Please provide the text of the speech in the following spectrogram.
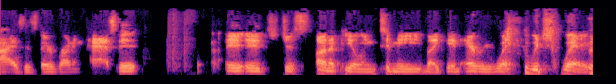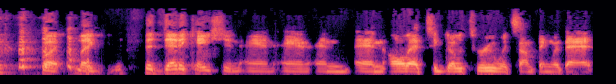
eyes as they're running past it. it it's just unappealing to me, like in every way, which way. but like the dedication and and and and all that to go through with something with that,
